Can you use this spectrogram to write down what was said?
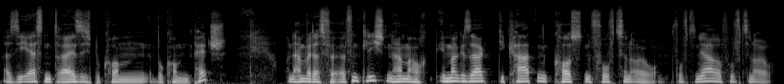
Also die ersten 30 bekommen, bekommen ein Patch. Und dann haben wir das veröffentlicht und haben auch immer gesagt, die Karten kosten 15 Euro. 15 Jahre, 15 Euro.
